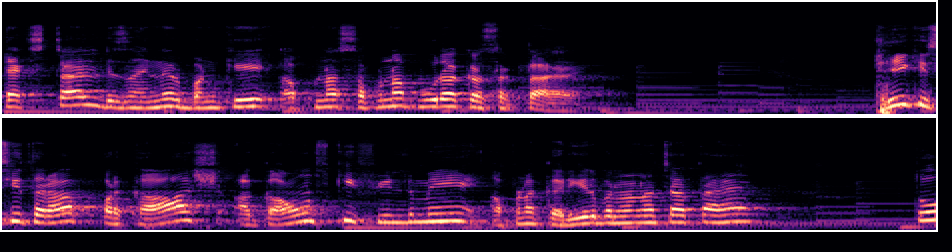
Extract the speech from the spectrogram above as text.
टेक्सटाइल डिज़ाइनर बन के अपना सपना पूरा कर सकता है। ठीक इसी तरह प्रकाश अकाउंट्स की फ़ील्ड में अपना करियर बनाना चाहता है तो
